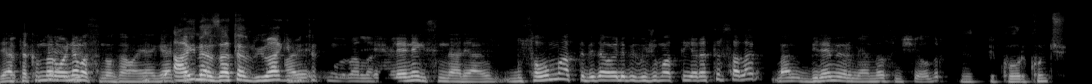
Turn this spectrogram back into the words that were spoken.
diğer takımlar oynamasın o zaman ya. Gerçekten. Aynen zaten rüya gibi Hani- bir takım olur valla. Evlerine gitsinler yani. Bu savunma hattı bir de öyle bir hücum hattı yaratırsalar ben bilemiyorum yani nasıl bir şey olur. Evet, bir korkunç.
